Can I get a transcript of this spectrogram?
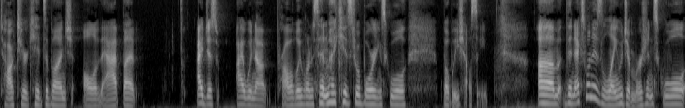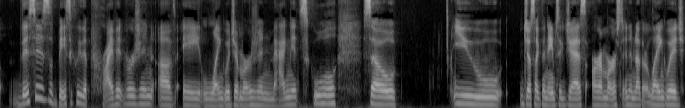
talk to your kids a bunch, all of that, but I just I would not probably want to send my kids to a boarding school, but we shall see. Um, the next one is language immersion school. This is basically the private version of a language immersion magnet school. So you just like the name suggests, are immersed in another language.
